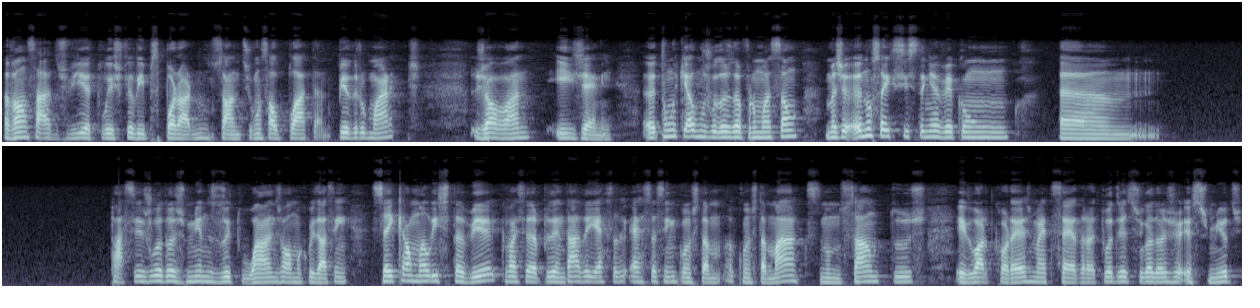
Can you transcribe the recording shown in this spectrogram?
Avançados, Vieto, Luís Filipe, Sporar, Nuno Santos, Gonçalo Plata, Pedro Marques, Jovan e Jenny. Uh, estão aqui alguns jogadores da formação, mas eu não sei se isso tem a ver com... Uh, pá, ser jogadores menos de 18 anos, alguma coisa assim. Sei que há uma lista B que vai ser apresentada e essa, essa sim consta, consta Max, Nuno Santos, Eduardo Quaresma, etc. Todos esses jogadores, esses miúdos,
